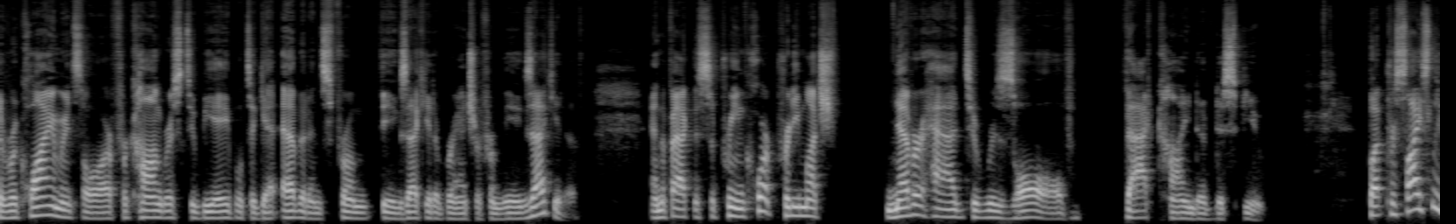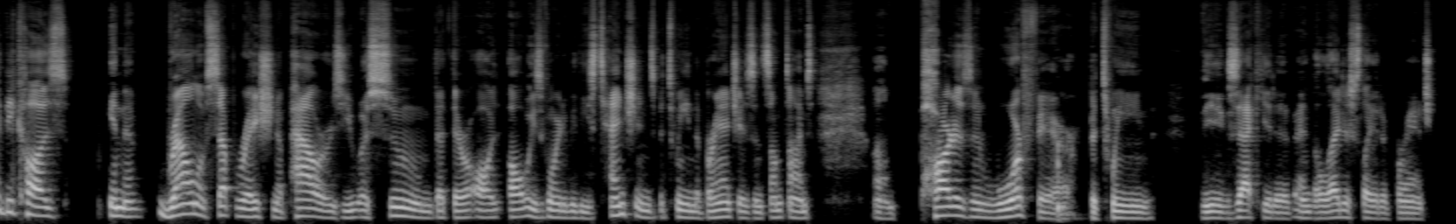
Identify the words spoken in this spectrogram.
the requirements are for Congress to be able to get evidence from the executive branch or from the executive. And the fact the Supreme Court pretty much never had to resolve that kind of dispute. But precisely because in the realm of separation of powers, you assume that there are always going to be these tensions between the branches and sometimes um, partisan warfare between the executive and the legislative branch.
